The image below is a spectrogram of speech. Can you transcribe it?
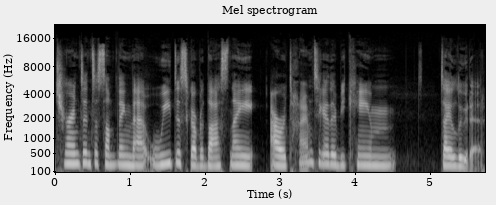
turned into something that we discovered last night. Our time together became diluted.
